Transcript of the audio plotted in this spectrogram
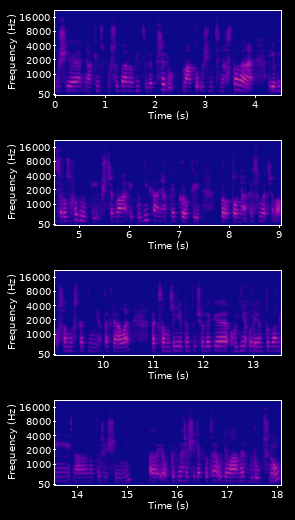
už je nějakým způsobem víc vepředu, má to už víc nastavené, je víc rozhodnutý, už třeba i podniká nějaké kroky pro to nějaké svoje třeba osamostatnění a tak dále, tak samozřejmě tento člověk je hodně orientovaný na, na to řešení. E, jo, pojďme řešit, jak to teda uděláme v budoucnu,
